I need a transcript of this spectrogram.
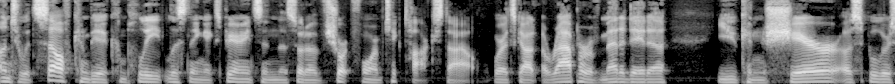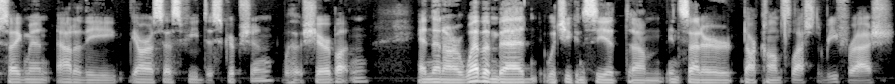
unto itself can be a complete listening experience in the sort of short form TikTok style, where it's got a wrapper of metadata. You can share a Spooler segment out of the RSS feed description with a share button. And then our web embed, which you can see at um, insider.com slash the refresh,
